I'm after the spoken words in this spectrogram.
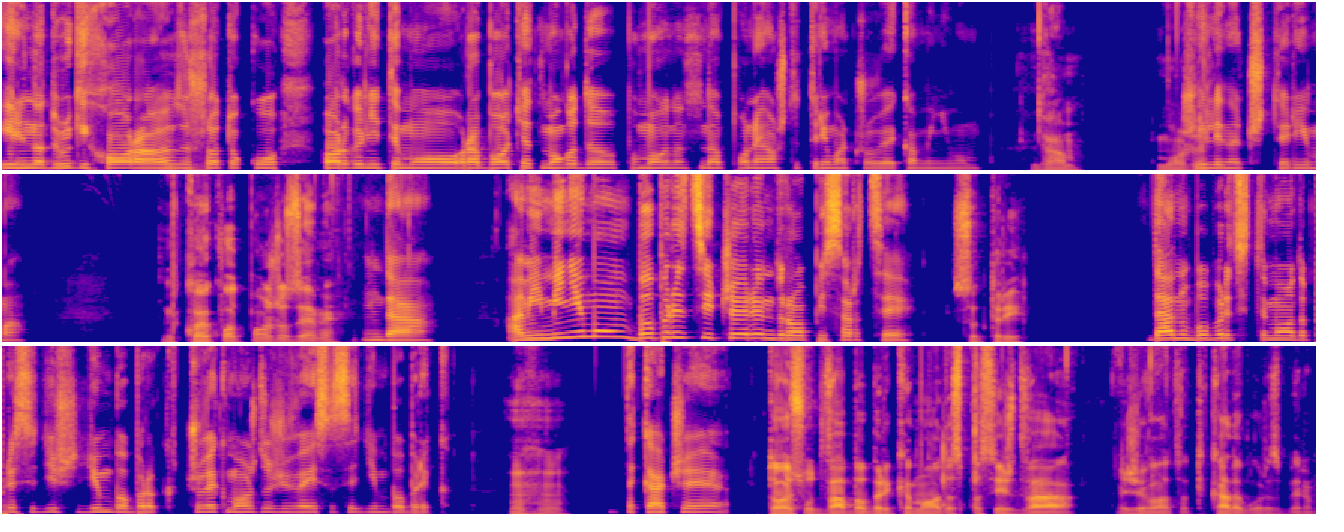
или на други хора, защото ако органите му работят, могат да помогнат на поне още трима човека минимум. Да, може. Или на четирима. Кой каквото може да вземе? Да. Ами минимум бъбреци, черен дроб и сърце. Са три. Да, но бъбреците могат да преседиш един бъбрък. Човек може да живее с един бъбрек. Мгм. Така че, Тоест от два бъбрика мога да спасиш два живота. Така да го разбирам.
